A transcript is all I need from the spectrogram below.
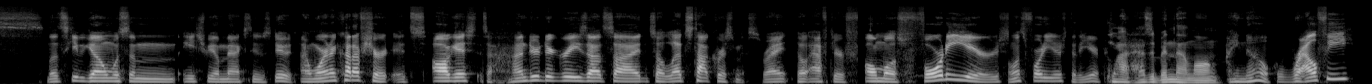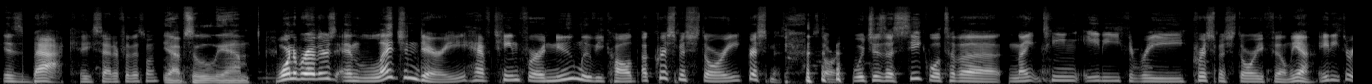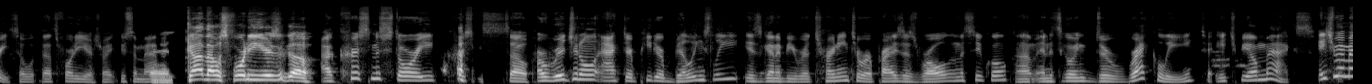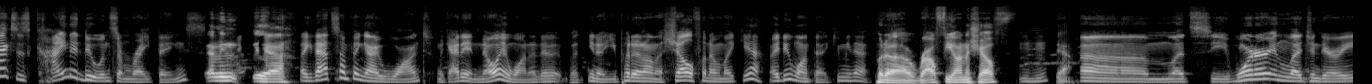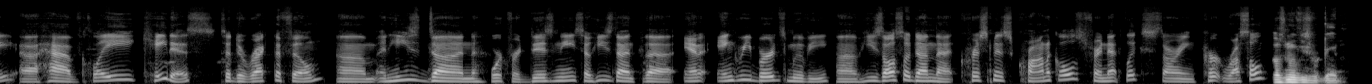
Let's keep going with some HBO Max news. Dude, I'm wearing a cutoff shirt. It's August. It's 100 degrees outside. So let's talk Christmas, right? So after f- almost 40 years, almost 40 years to the year. God, has it been that long? I know. Ralphie is back. Are you excited for this one? Yeah, absolutely am. Warner Brothers and Legendary have teamed for a new movie called A Christmas Story Christmas Story, which is a sequel to the 1983 Christmas Story film. Yeah, 83. So that's 40 years, right? Do some math. God, that was 40 years ago. A Christmas Story Christmas. so, original actor Peter Billingsley is going to be returning to reprise his role in the sequel, um, and it's going directly to HBO Max. HBO Max is kind of doing some right things. I mean, yeah. Like that's something I want. Like I didn't know I wanted it, but you know, you put it on the shelf, and I'm like, yeah, I do want that. Give me that. Put a Ralphie on a shelf. hmm Yeah. Um. Let's see. Warner and Legendary uh, have Clay Kaytis to direct the film. Um, and he's done work for Disney. So he's done the An- Angry Birds movie. Uh, he's also done that Christmas Chronicles for Netflix, starring Kurt Russell. Those movies were good.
